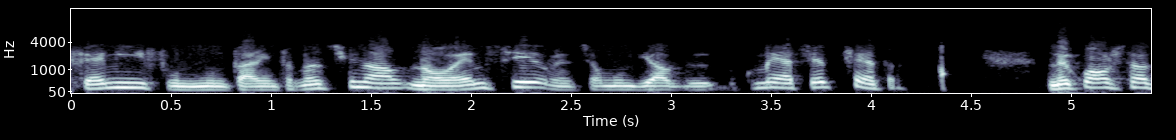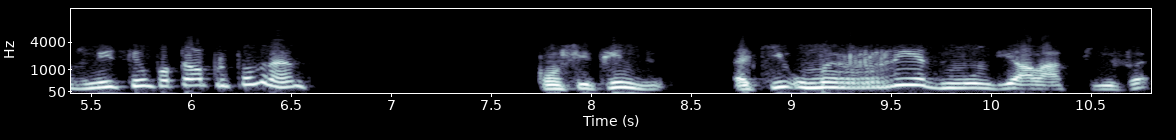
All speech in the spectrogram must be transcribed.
FMI, Fundo Monetário Internacional, na OMC, Organização Mundial de Comércio, etc., na qual os Estados Unidos têm um papel preponderante, constituindo aqui uma rede mundial ativa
